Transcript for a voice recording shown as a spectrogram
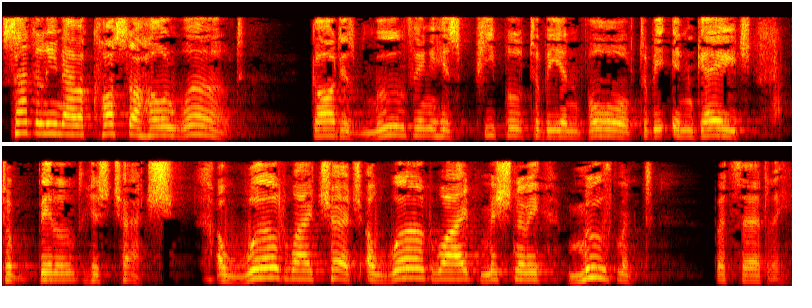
Suddenly now across the whole world, God is moving His people to be involved, to be engaged, to build His church. A worldwide church, a worldwide missionary movement. But thirdly,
